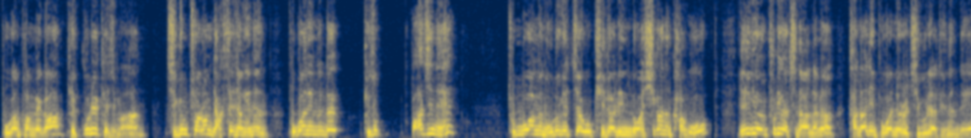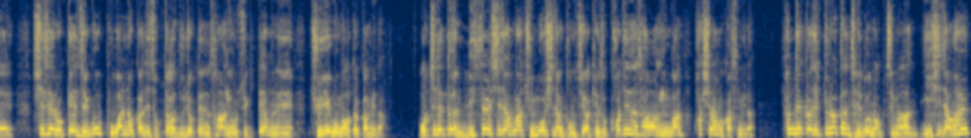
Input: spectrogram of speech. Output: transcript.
보관 판매가 개꿀일 테지만 지금처럼 약세장에는 보관했는데 계속 빠지네? 존버하면 오르겠지 하고 기다리는 동안 시간은 가고 1개월 풀이가 지나간다면 다달이 보관료를 지불해야 되는데 시세로 깨지고 보관료까지 적자가 누적되는 상황이 올 수 있기 때문에 주의해보면 어떨까 합니다. 어찌됐든 리셀 시장과 중고 시장 덩치가 계속 커지는 상황인 건 확실한 것 같습니다. 현재까지 뚜렷한 제도는 없지만 이 시장을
